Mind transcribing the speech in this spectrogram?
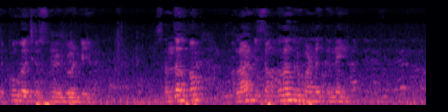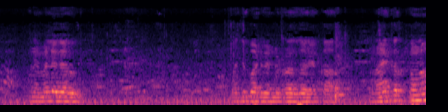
ఎక్కువగా చేసుకునేటువంటి సందర్భం. అలాంటి సంక్రాంతి పండుగని మన ఎమ్మెల్యే గారు మద్దిపాటి వెంకటరాజు గారి యొక్క నాయకత్వంలో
